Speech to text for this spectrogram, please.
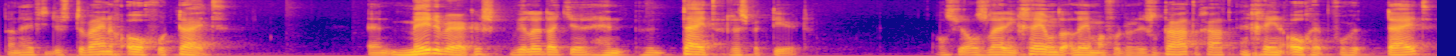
dan heeft hij dus te weinig oog voor tijd. En medewerkers willen dat je hun tijd respecteert. Als je als leidinggevende alleen maar voor de resultaten gaat en geen oog hebt voor hun tijd,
